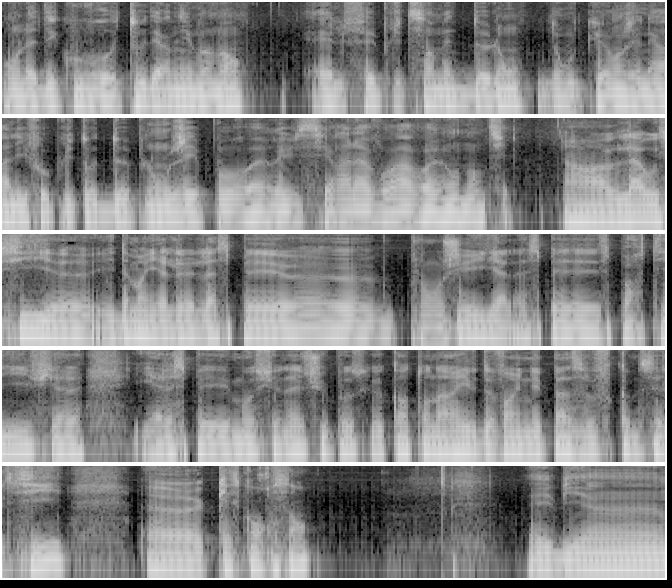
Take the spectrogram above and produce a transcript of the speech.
On la découvre au tout dernier moment. Elle fait plus de 100 mètres de long. Donc, en général, il faut plutôt deux plongées pour euh, réussir à la voir euh, en entier. Alors là aussi, euh, évidemment, il y a l'aspect euh, plongé, il y a l'aspect sportif, il y a, l'aspect émotionnel. Je suppose que quand on arrive devant une épave comme celle-ci, euh, qu'est-ce qu'on ressent? Eh bien,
